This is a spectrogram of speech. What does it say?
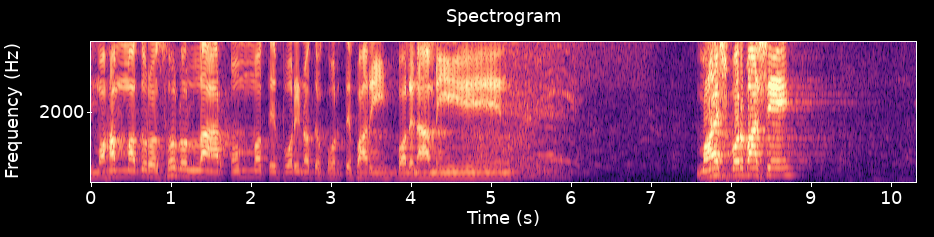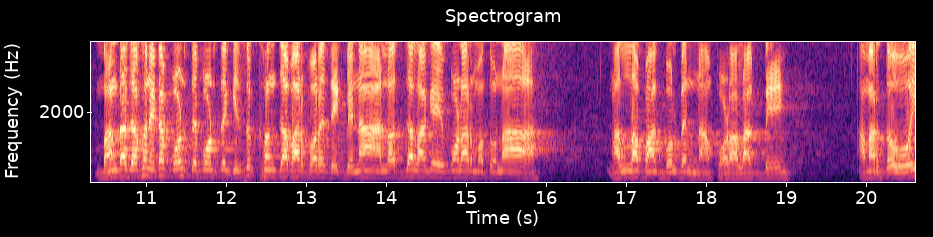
মোহাম্মদ রসুল্লাহর উম্মতে পরিণত করতে পারি। বলেন, আমিন। মহেশপুরবাসী বান্দা যখন এটা পড়তে পড়তে কিছুক্ষণ যাবার পরে দেখবে, না, লজ্জা লাগে পড়ার মতো না। আল্লাহ পাক বলবেন, না, পড়া লাগবে। আমার তো ওই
